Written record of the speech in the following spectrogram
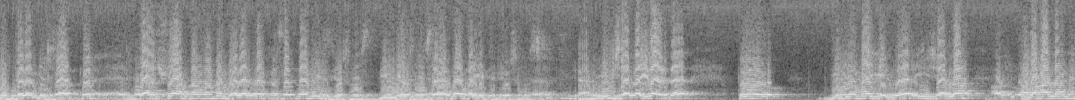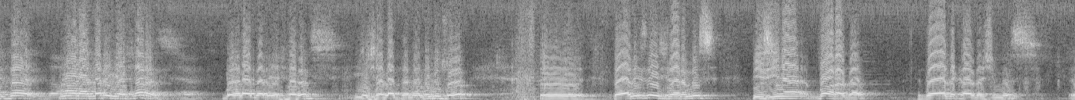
Muhterem bir zattır. Yani şu anda anladığım kadarıyla kasetlerini izliyorsunuz, dinliyorsunuz herhalde ona getiriyorsunuz. Yani inşallah ileride bu dinleme gibi inşallah mahallemizde bu olayları yaşarız. Bu olayları yaşarız. İnşallah temennimiz o. Ee, değerli izleyicilerimiz biz yine bu arada değerli kardeşimiz e,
